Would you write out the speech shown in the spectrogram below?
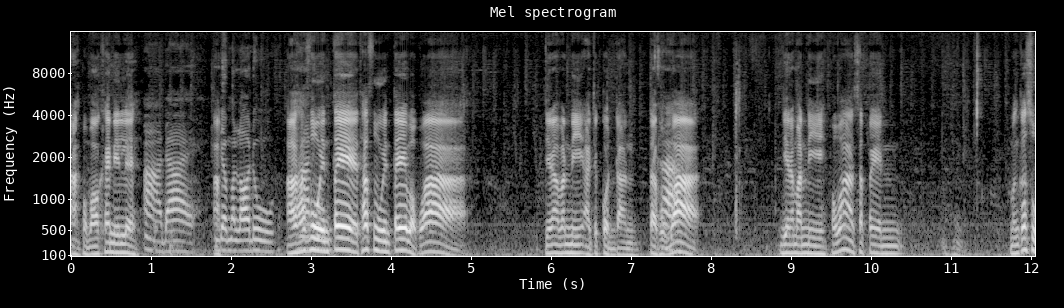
อะ ผมเอาแค่นี้เลย อ่าได้ อะ เดี๋ยวมารอดูอ่าถ้าห้ฟูเอนเต้ถ้าฟูเอนเต้บอกว่า เยอรมนีอาจจะกดดัน แต่ผมค่ะว่าเยอรมนีเพราะว่าสเปนมันก็สู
